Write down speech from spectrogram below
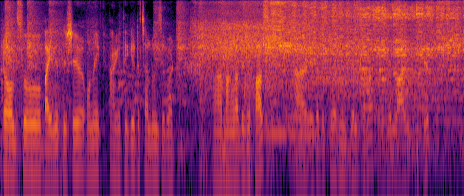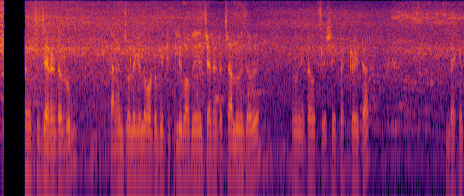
এটা অলসো বাইরের দেশে অনেক আগে থেকে এটা চালু হয়েছে বাট বাংলাদেশে ফার্স্ট আর এটা দেখতে পাচ্ছেন জেলখানা, যে লাল ইটের। এটা হচ্ছে জেনারেটর রুম কারেন্ট চলে গেলে অটোমেটিকলি ভাবে জেনারেটার চালু হয়ে যাবে। এবং এটা হচ্ছে সেই ফ্যাক্টরিটা দেখেন।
